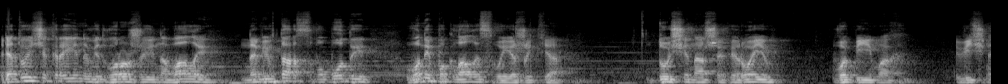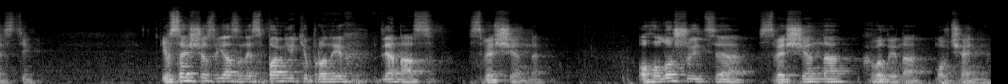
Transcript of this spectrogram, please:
Рятуючи країну від ворожої навали, на вівтар свободи вони поклали своє життя, душі наших героїв в обіймах вічності. І все, що зв'язане з пам'яттю про них, для нас священне. Оголошується священна хвилина мовчання.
